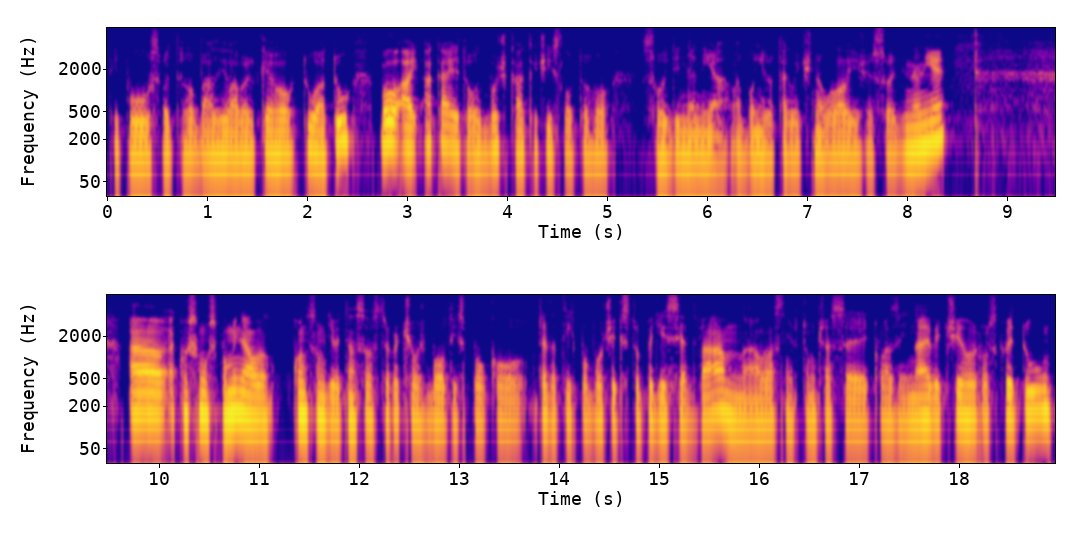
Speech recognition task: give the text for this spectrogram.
typu svätého Bazila Veľkého, tu a tu, bolo aj aká je to odbočka, aké číslo toho sojdinenia, lebo oni to tak väčšinou volali, že sojdinenie. A ako som už spomínal, koncom 19. storočia už bolo tých spolkov, teda tých pobočiek 152 no a vlastne v tom čase kvázi najväčšieho rozkvetu,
